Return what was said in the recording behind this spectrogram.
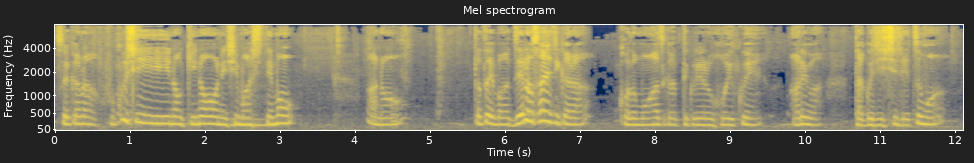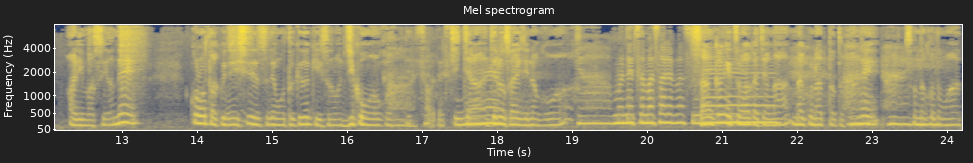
それから福祉の機能にしましても、うん、あの、例えば0歳児から子供を預かってくれる保育園、あるいは託児施設もありますよね。この託児施設でも時々その事故が起こって、ね、ちっちゃな0歳児の子が、いや胸つまされますね。3ヶ月の赤ちゃんが亡くなったとかね、はいはい、そんなこともあ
